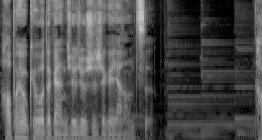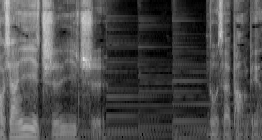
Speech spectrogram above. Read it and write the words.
好朋友给我的感觉就是这个样子，好像一直一直都在旁边。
